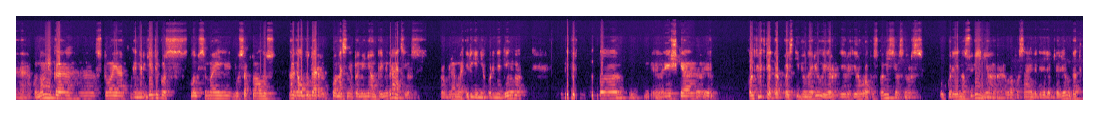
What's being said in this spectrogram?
ekonomika stoja energetikos klausimai bus aktualūs na galbūt dar ko mes nepaminėjom tai migracijos problema irgi niekur nedingo. Reiškia ir konfliktai tarp valstybių narių ir ir ir europos komisijos nors ukraina suvienijo europos sąjungą didelėm dalim bet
